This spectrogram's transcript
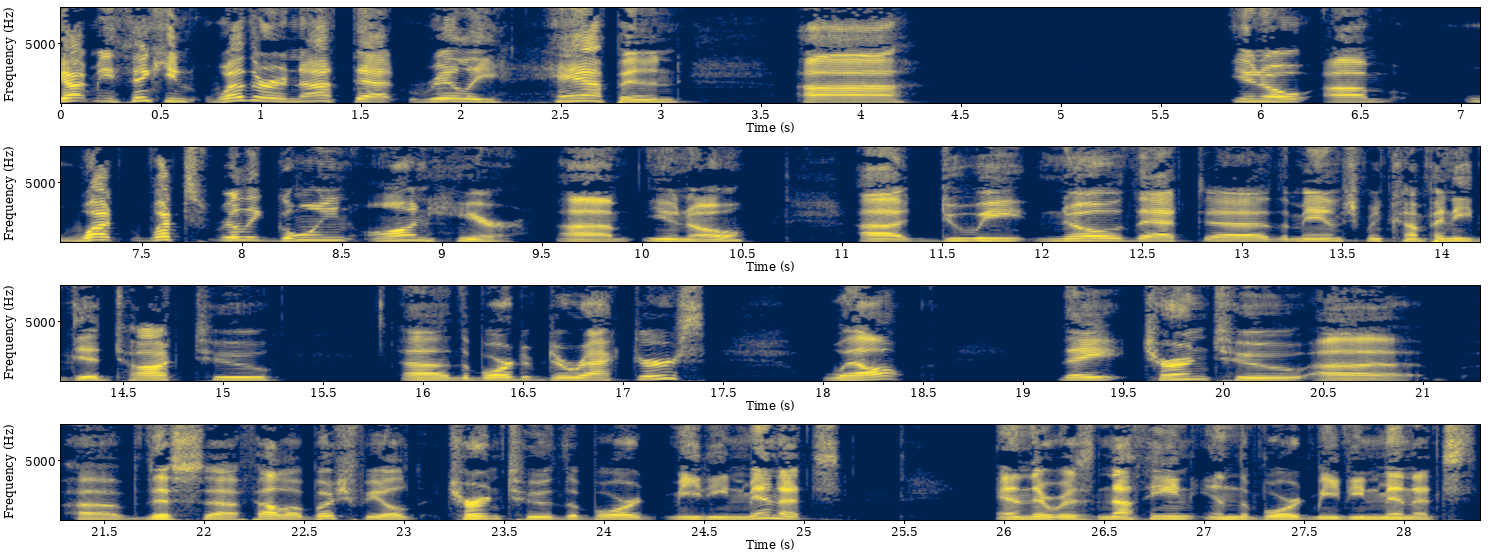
got me thinking whether or not that really happened. Uh, you know, um, what what's really going on here? Um, you know, uh, do we know that uh, the management company did talk to uh, the board of directors? Well, they turned to uh, uh, this uh, fellow Bushfield turned to the board meeting minutes, and there was nothing in the board meeting minutes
